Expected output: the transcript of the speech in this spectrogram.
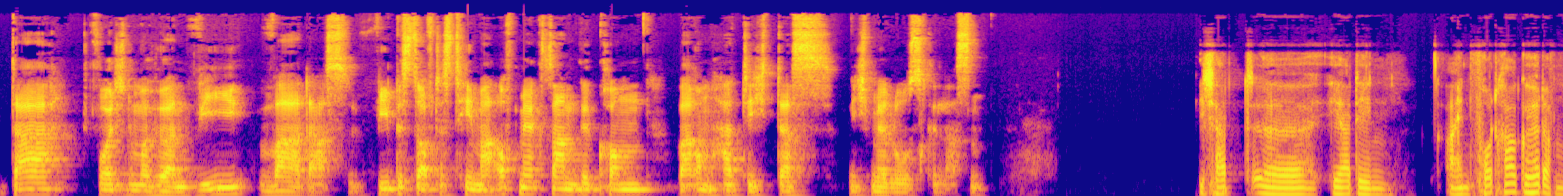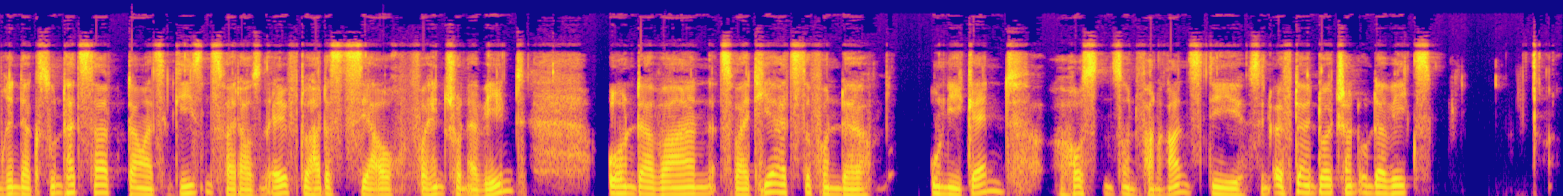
da wollte ich nochmal hören, wie war das? Wie bist du auf das Thema aufmerksam gekommen? Warum hat dich das nicht mehr losgelassen? Ich hatte äh, ja den einen Vortrag gehört auf dem Rindergesundheitstag, damals in Gießen 2011. Du hattest es ja auch vorhin schon erwähnt. Und da waren zwei Tierärzte von der Uni Gent, Hostens und Van Rans, die sind öfter in Deutschland unterwegs.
